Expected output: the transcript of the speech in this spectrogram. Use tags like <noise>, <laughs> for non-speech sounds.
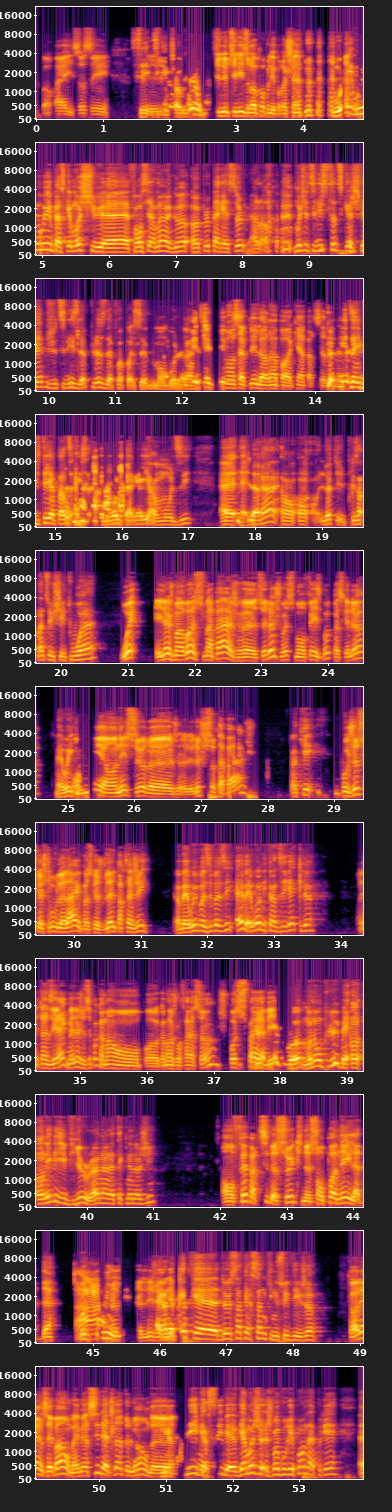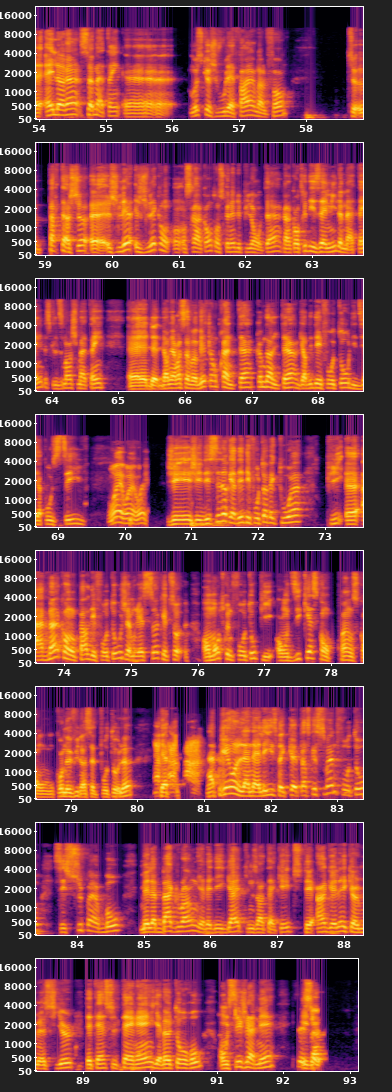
Bon, hey, ça, c'est. C'est quelque chose. Tu l'utiliseras pas pour les prochaines. <laughs> oui, oui, oui, parce que moi, je suis euh, foncièrement un gars un peu paresseux. Alors, <laughs> moi, j'utilise tout ce que je fais, puis j'utilise le plus de fois possible, mon beau Laurent. Tous mes invités vont s'appeler Laurent Paquin à partir de Tous mes invités à partir ça drôle pareil en maudit. Euh, Laurent, on, on, là, présentement, tu es chez toi? Oui, et là, je m'en vais sur ma page. Tu sais, là, je vais sur mon Facebook parce que là, ben oui. on, est, on est sur. Euh, je, là, je suis sur ta page. OK. Il faut juste que je trouve le live parce que je voulais le partager. Ah ben oui, vas-y, vas-y. Eh ben oui, on est en direct, là. On est en direct, mais là, je ne sais pas comment, on, comment je vais faire ça. Je ne suis pas super habile. Moi non plus, mais on, on est des vieux hein, dans la technologie. On fait partie de ceux qui ne sont pas nés là-dedans. Ah, je je hey, on est presque 200 personnes qui nous suivent déjà. Colin, c'est bon. Ben, merci d'être là, tout le monde. Merci, merci. Ben, regarde, moi, je, je, vais vous répondre après. Euh, hey, Laurent, ce matin, euh, moi, ce que je voulais faire, dans le fond, tu partages ça. Euh, je voulais, je voulais qu'on on se rencontre, on se connaît depuis longtemps, rencontrer des amis le matin, parce que le dimanche matin, euh, de, dernièrement, ça va vite. Là, on prend le temps, comme dans le temps, regarder des photos, des diapositives. Ouais, ouais, ouais. J'ai, j'ai décidé de regarder des photos avec toi. Puis euh, avant qu'on parle des photos, j'aimerais ça que tu, on montre une photo, puis on dit qu'est-ce qu'on pense qu'on, a vu dans cette photo-là. Puis après, <laughs> après, on l'analyse. parce que souvent, une photo, c'est super beau, mais le background, il y avait des guêpes qui nous attaquaient. Tu t'es engueulé avec un monsieur, tu étais sur le terrain, il y avait un taureau. On ne sait jamais. Ça. Là,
